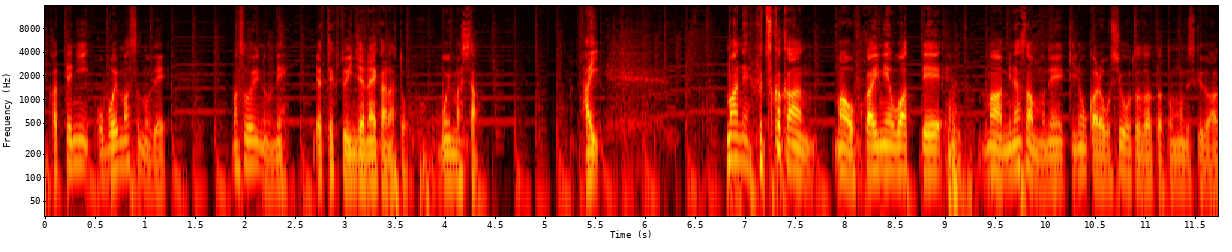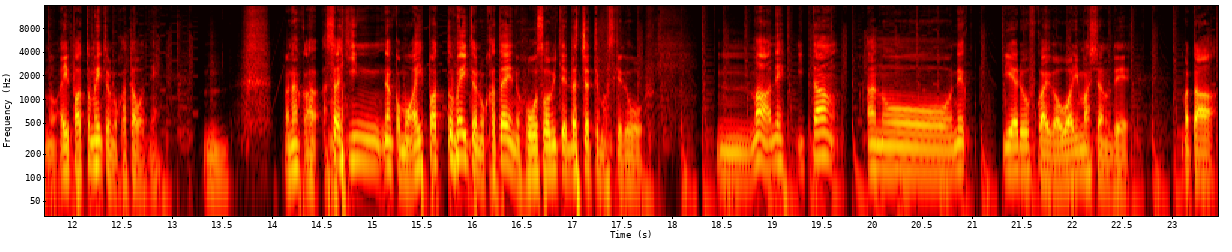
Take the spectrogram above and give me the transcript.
勝手に覚えますので、まあ、そういうのをねやっていくといいんじゃないかなと思いました。はい。まあね2日間、まあ、オフ会ね終わってまあ皆さんもね昨日からお仕事だったと思うんですけどあの iPadMate の方はねうん。まあ、なんか最近なんかもう iPadMate の方への放送みたいになっちゃってますけど、うん、まあね一旦あのー、ねリアルオフ会が終わりましたのでまた、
